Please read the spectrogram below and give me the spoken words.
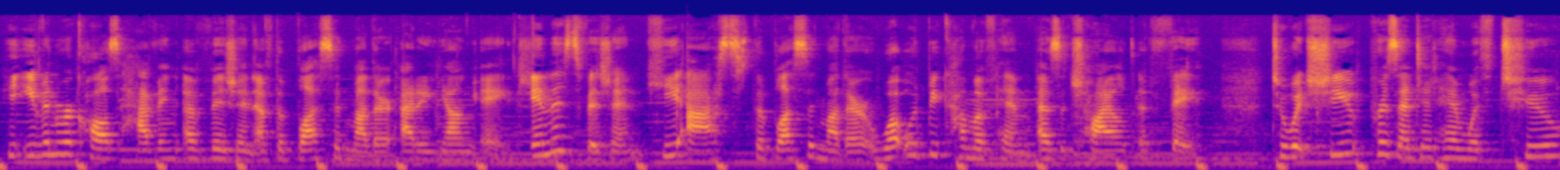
he even recalls having a vision of the Blessed Mother at a young age. In this vision, he asked the Blessed Mother what would become of him as a child of faith to which she presented him with two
